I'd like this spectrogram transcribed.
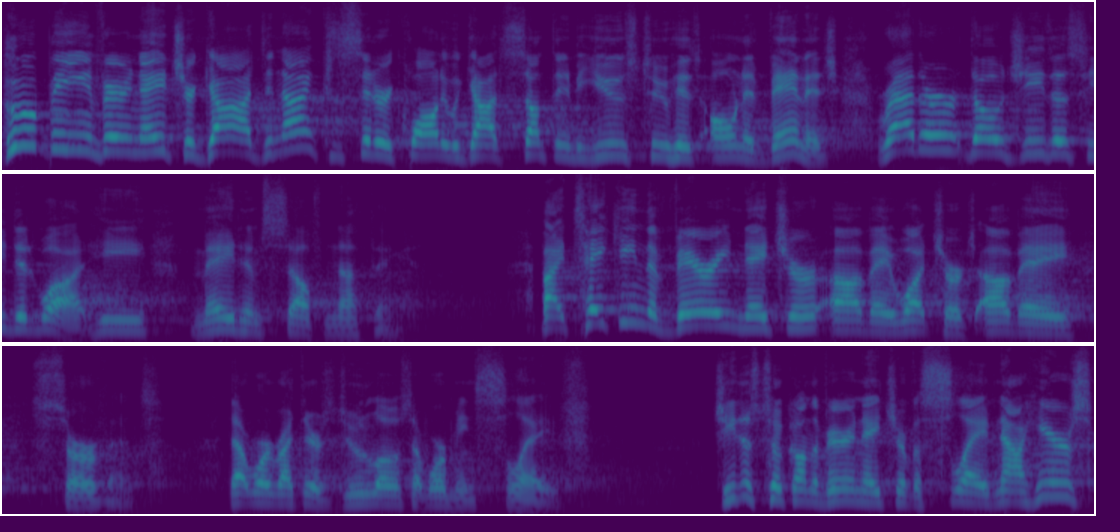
who being in very nature God did not consider equality with God something to be used to his own advantage. Rather, though Jesus, he did what? He made himself nothing. By taking the very nature of a what, church? Of a servant. That word right there is doulos, that word means slave. Jesus took on the very nature of a slave. Now, here's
